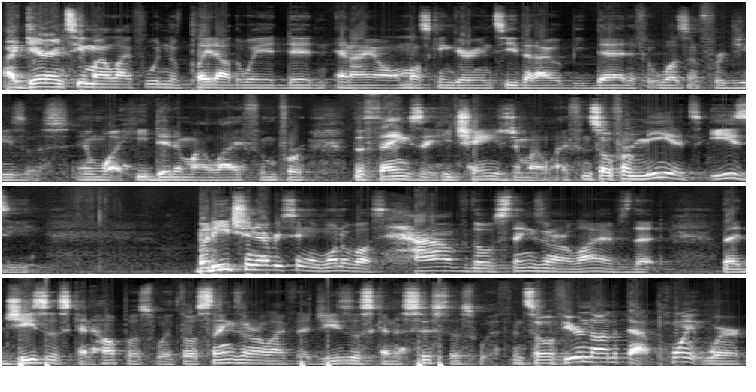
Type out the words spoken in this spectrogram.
I guarantee my life wouldn't have played out the way it did, and I almost can guarantee that I would be dead if it wasn't for Jesus and what He did in my life and for the things that He changed in my life. And so for me, it's easy. But each and every single one of us have those things in our lives that, that Jesus can help us with, those things in our life that Jesus can assist us with. And so if you're not at that point where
